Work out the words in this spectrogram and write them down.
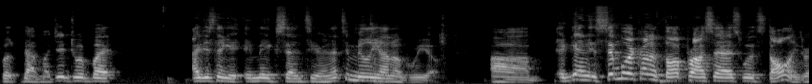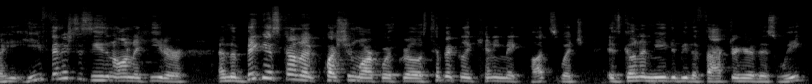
put that much into it, but I just think it, it makes sense here. And that's Emiliano Grillo. Um, again, it's similar kind of thought process with Stallings, right? He, he finished the season on a heater. And the biggest kind of question mark with Grillo is typically can he make putts, which is going to need to be the factor here this week.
